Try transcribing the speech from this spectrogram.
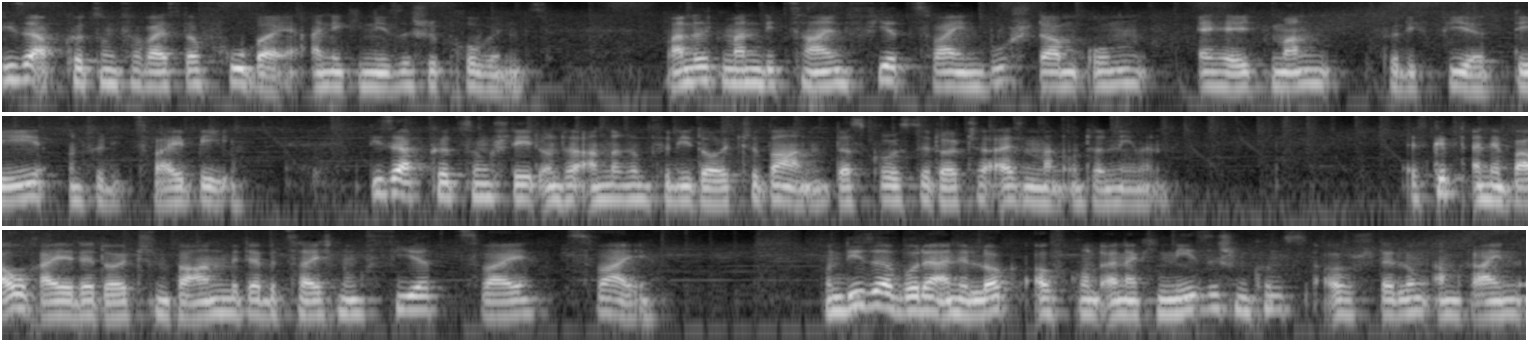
Diese Abkürzung verweist auf Hubei, eine chinesische Provinz. Wandelt man die Zahlen 4.2 in Buchstaben um, erhält man für die 4D und für die 2B. Diese Abkürzung steht unter anderem für die Deutsche Bahn, das größte deutsche Eisenbahnunternehmen. Es gibt eine Baureihe der Deutschen Bahn mit der Bezeichnung 422. Von dieser wurde eine Lok aufgrund einer chinesischen Kunstausstellung am Rhein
